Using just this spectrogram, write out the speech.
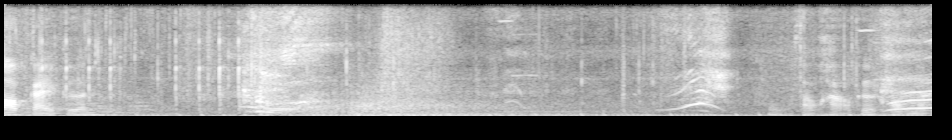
รอบไกลเกิน โอ้โหสาวขาวเกิดคอมอะ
